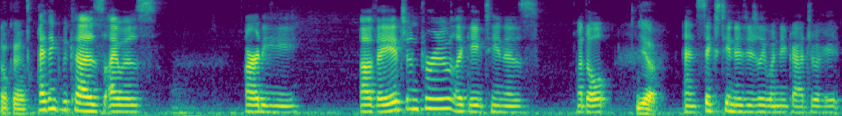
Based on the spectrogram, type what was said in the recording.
Okay. I think because I was already of age in Peru, like 18 is adult, Yeah. and 16 is usually when you graduate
